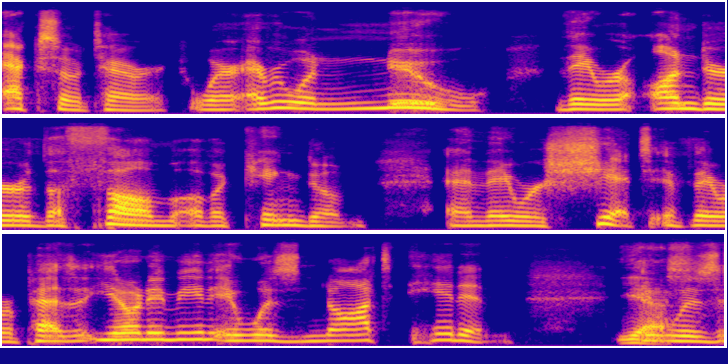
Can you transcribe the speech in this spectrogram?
exoteric where everyone knew they were under the thumb of a kingdom and they were shit if they were peasant. You know what I mean? It was not hidden. yes It was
